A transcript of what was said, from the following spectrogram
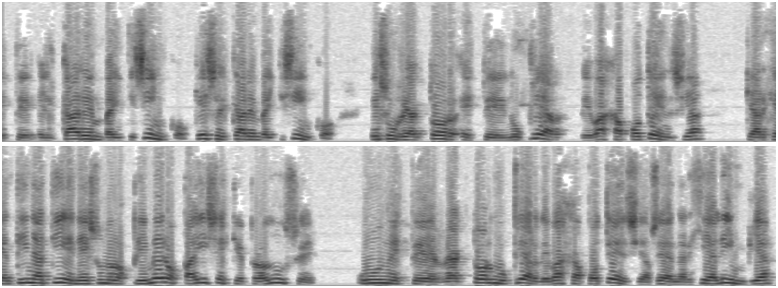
este, el Karen 25. ¿Qué es el Karen 25? Es un reactor este, nuclear de baja potencia que Argentina tiene, es uno de los primeros países que produce un este, reactor nuclear de baja potencia, o sea, energía limpia,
